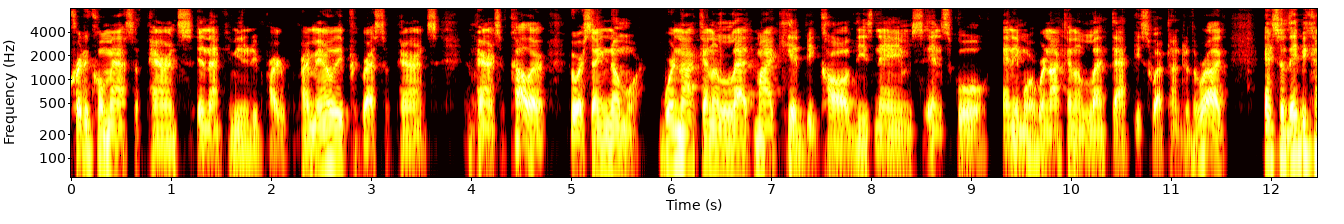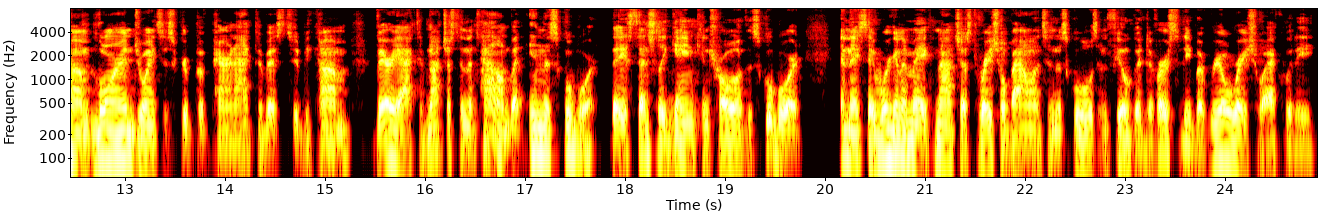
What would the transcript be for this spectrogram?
critical mass of parents in that community, primarily progressive parents and parents of color, who are saying no more we're not going to let my kid be called these names in school anymore. We're not going to let that be swept under the rug. And so they become, Lauren joins this group of parent activists who become very active, not just in the town, but in the school board. They essentially gain control of the school board and they say, we're going to make not just racial balance in the schools and feel good diversity, but real racial equity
